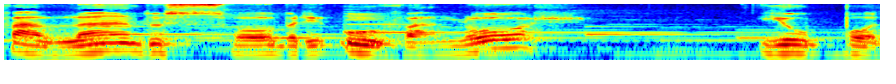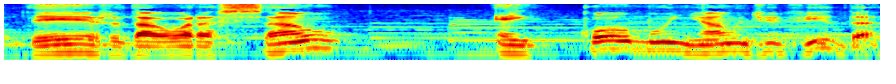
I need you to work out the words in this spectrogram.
falando sobre o valor e o poder da oração em comunhão de vida.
